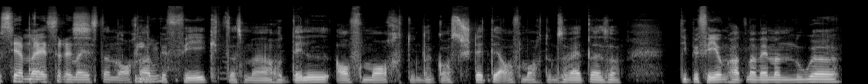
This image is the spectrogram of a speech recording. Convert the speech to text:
sehr breiteres. man ist dann nachher Bildung. befähigt, dass man ein Hotel aufmacht und eine Gaststätte aufmacht und so weiter. Also die Befähigung hat man, wenn man nur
